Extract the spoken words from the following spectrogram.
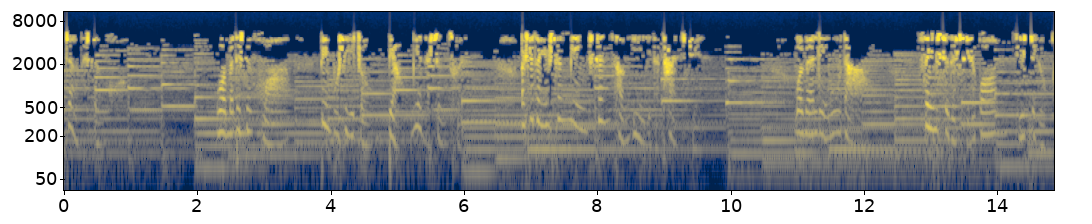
正的生活。我们的生活并不是一种表面的生存，而是对于生命深层意义的探寻。我们领悟到，飞逝的时光即是永恒，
